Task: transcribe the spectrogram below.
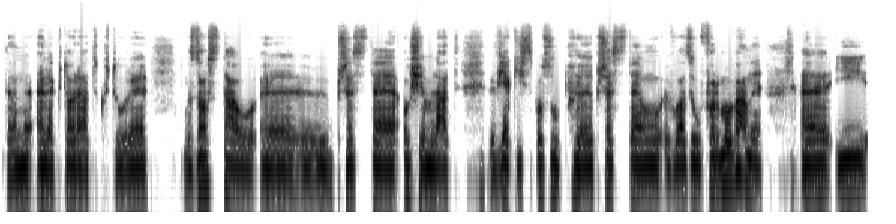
ten elektorat, który został e, przez te 8 lat w jakiś sposób e, przez tę władzę uformowany. E, I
